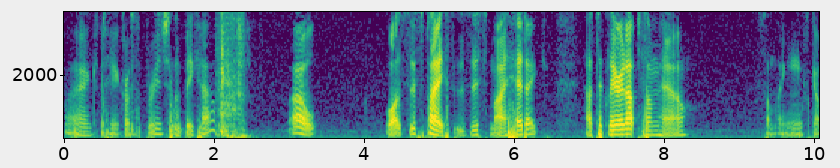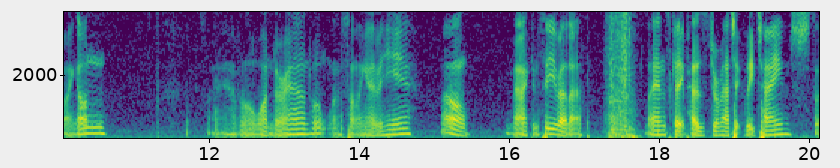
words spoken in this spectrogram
So, continue across the bridge to the big house. Oh, what's this place? Is this my headache? I have to clear it up somehow. Something's going on. So, have a little wander around. Oh, there's something over here. Oh, can see better. Uh, landscape has dramatically changed, so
